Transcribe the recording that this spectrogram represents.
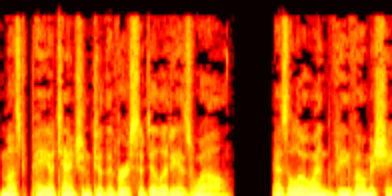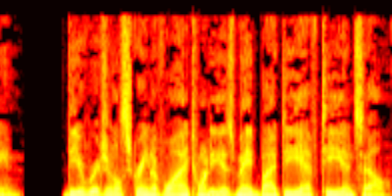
must pay attention to the versatility as well. As a low-end Vivo machine, the original screen of Y20 is made by TFT In-cell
